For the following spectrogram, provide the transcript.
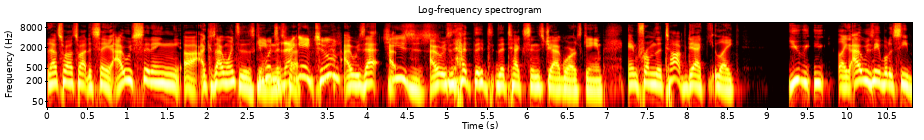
that's what I was about to say. I was sitting uh, because I went to this game. you went to that game too. I was at I- Jesus. I, was at the the Texans Jaguars game, and from the top deck, like you, you like I was able to see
